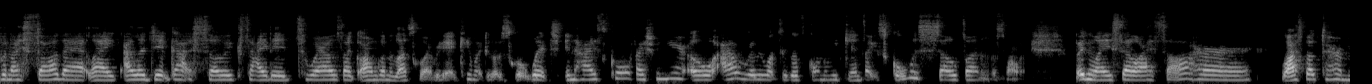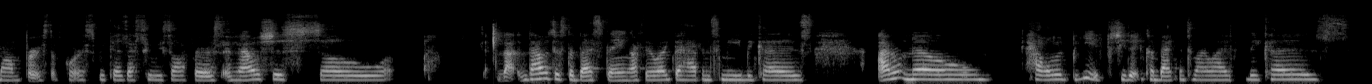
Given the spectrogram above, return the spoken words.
when I saw that, like I legit got so excited to where I was like, oh, I'm going to love school every day. I can't wait to go to school. Which in high school, freshman year, oh, I really want to go to school on the weekends. Like school was so fun when was smaller. But anyway, so I saw her. Well, I spoke to her mom first, of course, because that's who we saw first, and that was just so. That that was just the best thing I feel like that happened to me because I don't know how it would be if she didn't come back into my life because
